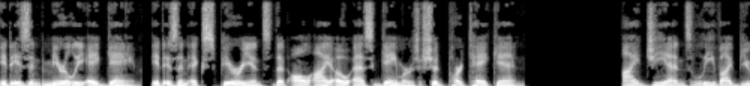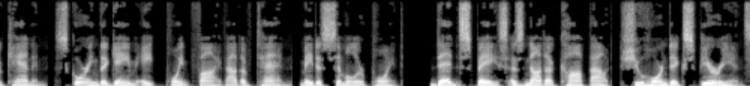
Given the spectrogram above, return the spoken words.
It isn't merely a game, it is an experience that all iOS gamers should partake in. IGN's Levi Buchanan, scoring the game 8.5 out of 10, made a similar point. Dead Space is not a cop-out, shoehorned experience,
